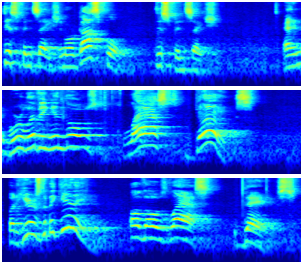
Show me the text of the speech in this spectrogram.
dispensation or gospel dispensation. And we're living in those last days. But here's the beginning of those last days.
